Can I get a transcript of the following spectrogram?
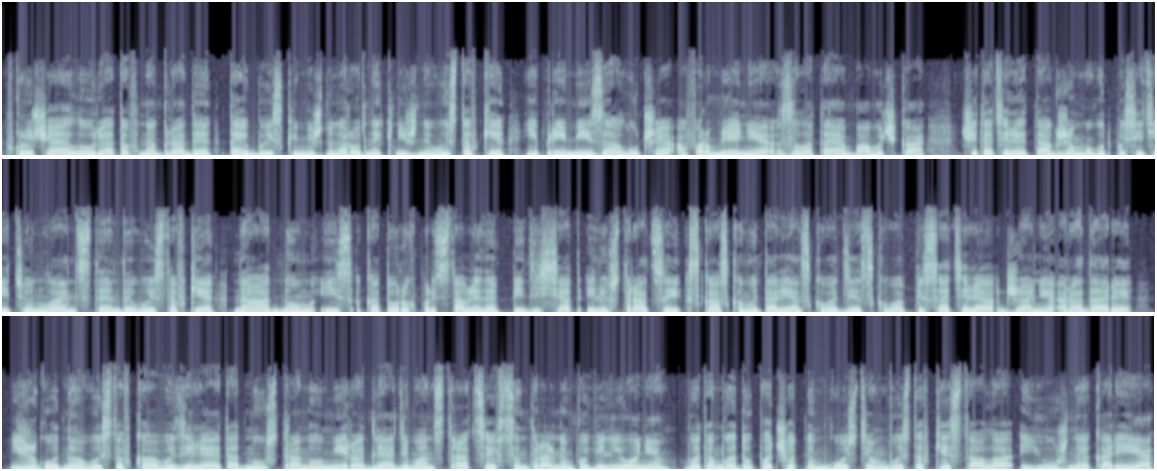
включая лауреатов награды Тайбэйской международной книжной выставки и премии за лучшее лучшее оформление «Золотая бабочка». Читатели также могут посетить онлайн-стенды выставки, на одном из которых представлено 50 иллюстраций к сказкам итальянского детского писателя Джани Радари. Ежегодно выставка выделяет одну страну мира для демонстрации в Центральном павильоне. В этом году почетным гостем выставки стала Южная Корея,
